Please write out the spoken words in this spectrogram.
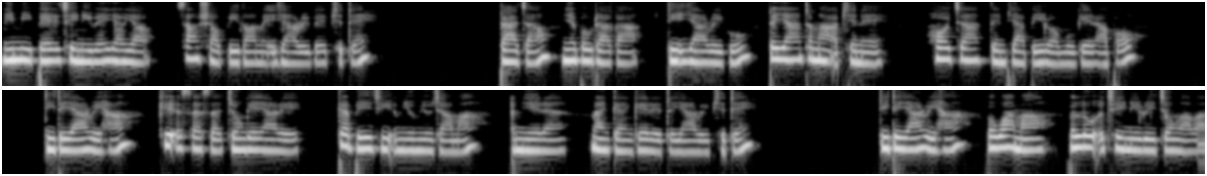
မိမိဘယ်အခြေအနေပဲရောက်ရောက်စောင့်ရှောက်ပေးသွားမယ့်အရာတွေပဲဖြစ်တယ်။ဒါကြောင့်မြတ်ဗုဒ္ဓကဒီအရာတွေကိုတရားဓမ္မအဖြစ်နဲ့ဟောကြားသင်ပြပေးတော်မူခဲ့တာပေါ့။ဒီတရားတွေဟာခေတ်အဆက်ဆက်ကြုံခဲ့ရတဲ့ကပ်ဘေးကြီးအမျိုးမျိုးကြားမှာအမြဲတမ်းမှန်ကန်ခဲ့တဲ့တရားတွေဖြစ်တယ်။ဒီတရားတွေဟာဘဝမှာဘလို့အခြေအနေတွေကြုံလာပါ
